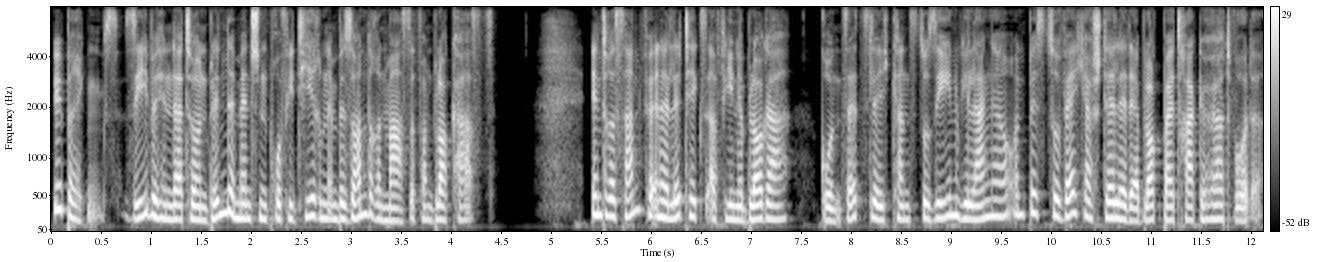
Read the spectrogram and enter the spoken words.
Übrigens, sehbehinderte und blinde Menschen profitieren im besonderen Maße von Blogcasts. Interessant für Analytics-affine Blogger, Grundsätzlich kannst du sehen, wie lange und bis zu welcher Stelle der Blogbeitrag gehört wurde.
